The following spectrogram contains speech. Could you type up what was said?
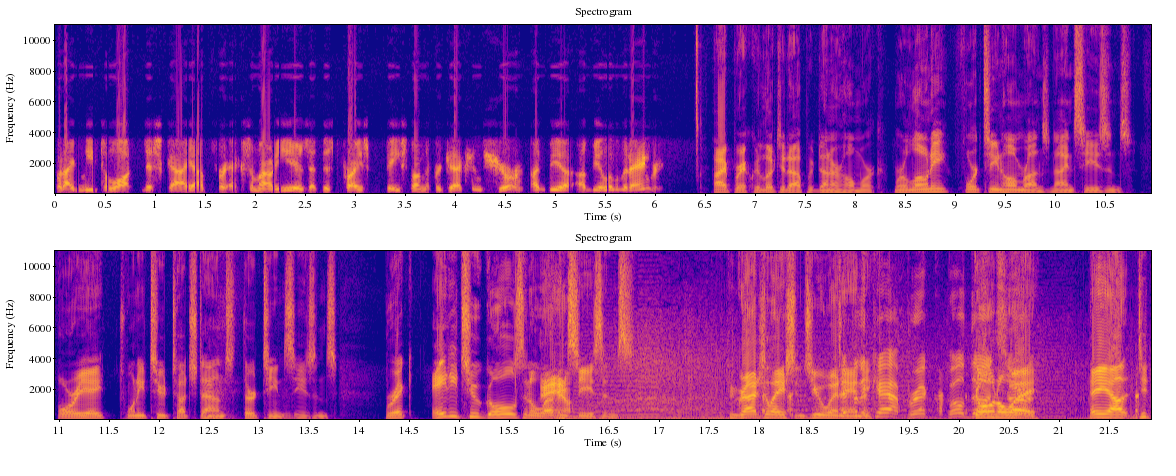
but I need to lock this guy up for X amount of years at this price based on the projections, sure, I'd be a, I'd be a little bit angry. All right, Brick, we looked it up. We've done our homework. Merloni, 14 home runs, nine seasons. Fauria, 22 touchdowns, 13 seasons. Brick, 82 goals in 11 Damn. seasons. Congratulations, you win, Tip of the cap, Brick. Well done, Going sir. away. Hey, uh, did,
